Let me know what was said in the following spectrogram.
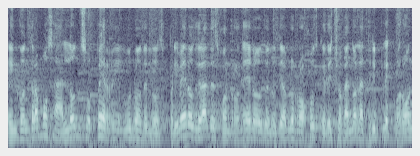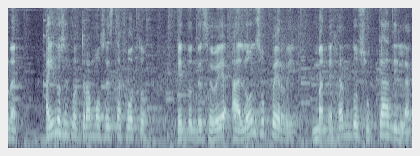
encontramos a Alonso Perry, uno de los primeros grandes jonroneros de los Diablos Rojos, que de hecho ganó la triple corona Ahí nos encontramos esta foto en donde se ve a Alonso Perry manejando su Cadillac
